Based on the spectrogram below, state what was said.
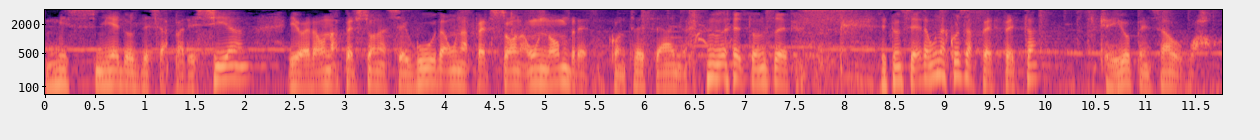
mis miedos desaparecían, yo era una persona segura, una persona, un hombre con 13 años, entonces, entonces era una cosa perfecta que yo pensaba, wow,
